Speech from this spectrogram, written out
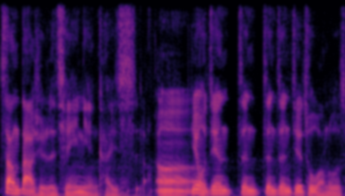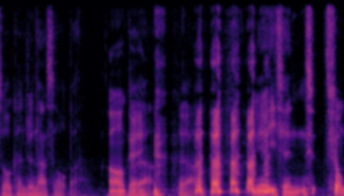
上大学的前一年开始了。嗯，因为我今天真真正接触网络的时候，可能就那时候吧。哦对 OK，啊，对啊，因为以前 穷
